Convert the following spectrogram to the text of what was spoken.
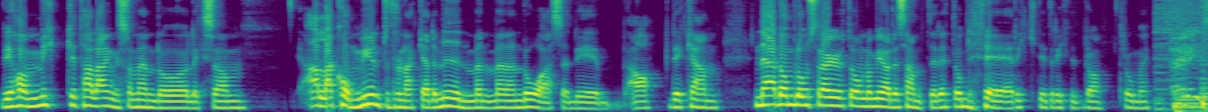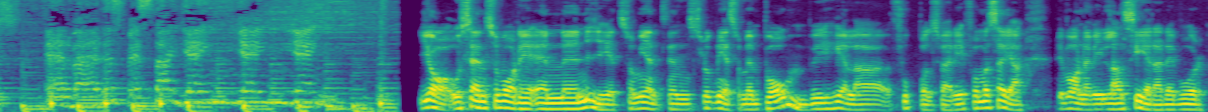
vi har mycket talang som ändå liksom... Alla kommer ju inte från akademin, men, men ändå. Alltså det, ja, det kan... När de blomstrar ut och om de gör det samtidigt, då blir det riktigt, riktigt bra. Tro mig. ÖIS är världens bästa gäng, gäng, gäng. Ja, och sen så var det en eh, nyhet som egentligen slog ner som en bomb i hela fotbollssverige får man säga. Det var när vi lanserade vår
